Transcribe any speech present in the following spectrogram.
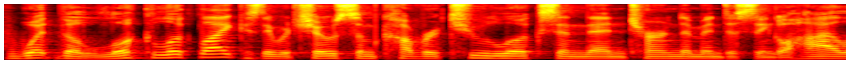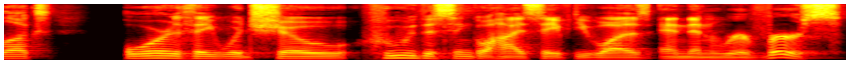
what the look looked like because they would show some cover two looks and then turn them into single high looks, or they would show who the single high safety was and then reverse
